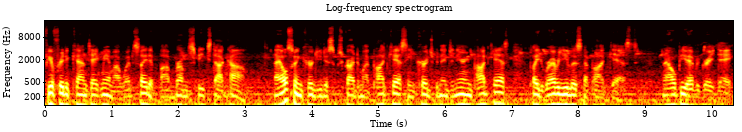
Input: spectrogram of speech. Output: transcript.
Feel free to contact me on my website at bobbrumspeaks.com. I also encourage you to subscribe to my podcast, the Encouragement Engineering Podcast, played wherever you listen to podcasts. And I hope you have a great day.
